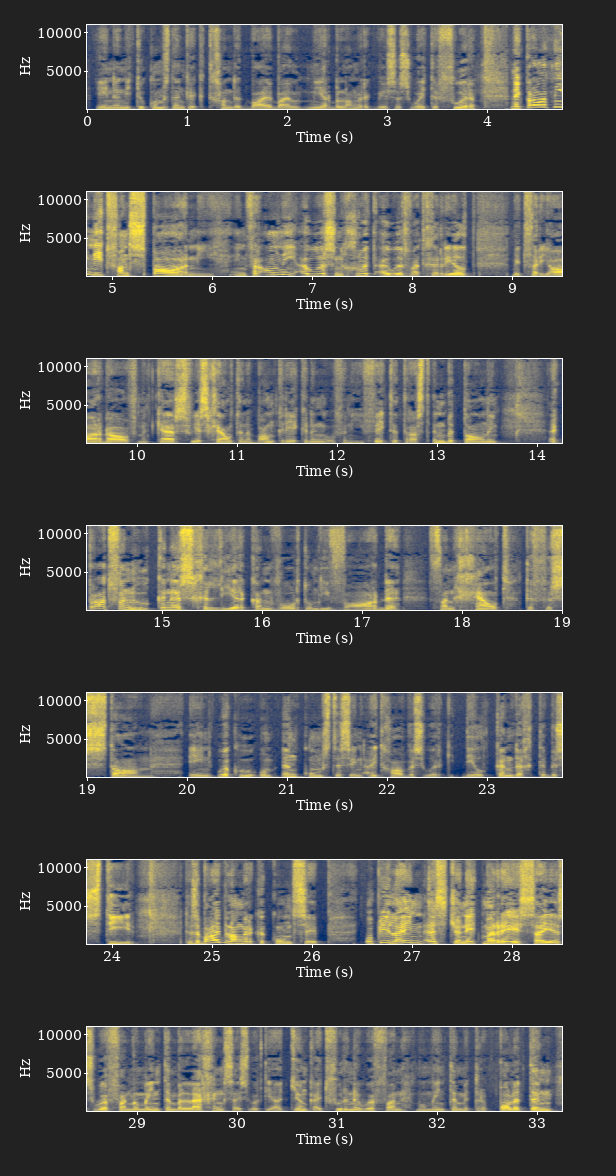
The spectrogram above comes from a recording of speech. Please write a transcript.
en in die toekoms dink ek gaan dit baie baie meer belangrik wees as ooit tevore. En ek praat nie net van spaar nie en veral nie ouers en grootouers wat gereeld met verjaardae of met Kersfees geld in 'n bankrekening of in 'n effekte trust inbetaal nie. Ek praat van hoe kinders geleer kan word om die waarde van geld te verstaan en ook hoe om inkomste en uitgawes oordeelkundig te bestuur. Dis 'n baie belangrike konsep. Op die lyn is Janet Maree, sy is hoof van Momentum Beleggings, sy is ook die adjunk uitvoerende hoof van Momentum Metropolitan.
